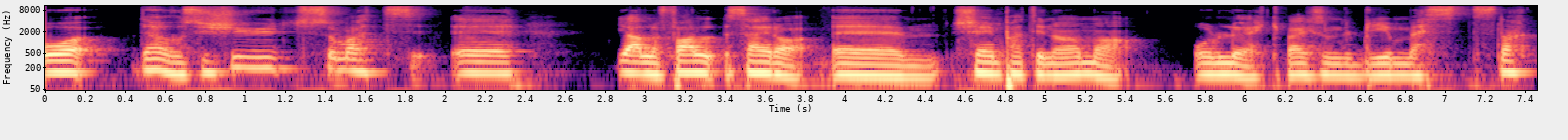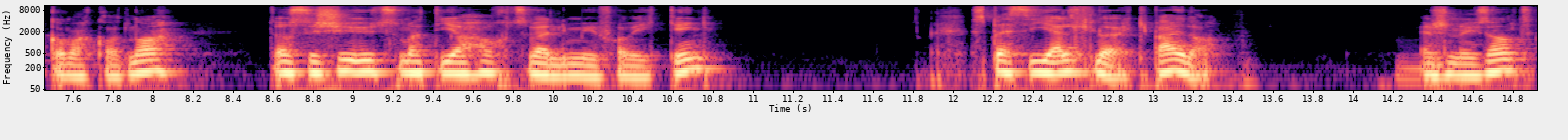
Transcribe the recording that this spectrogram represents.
Og det høres ikke ut som at eh, I alle fall, si da eh, Shane Patinama og Løkberg, som det blir mest snakk om akkurat nå Det høres ikke ut som at de har hørt så veldig mye fra Viking. Spesielt Løkberg, da. Er det ikke noe sant?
